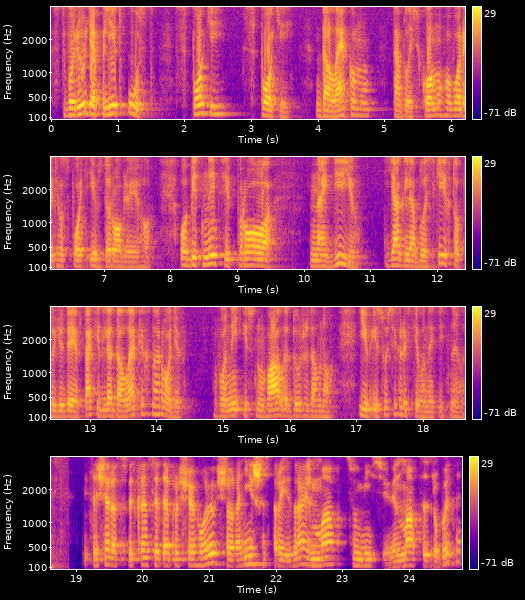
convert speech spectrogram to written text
Створю я плід уст, спокій, спокій, далекому та близькому, говорить Господь, і вздоровлю його. Обітниці про надію як для близьких, тобто юдеїв, так і для далеких народів. Вони існували дуже давно, і в Ісусі Христі вони здійснились. І це ще раз підкреслює те, про що я говорив, що раніше старий Ізраїль мав цю місію. Він мав це зробити,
